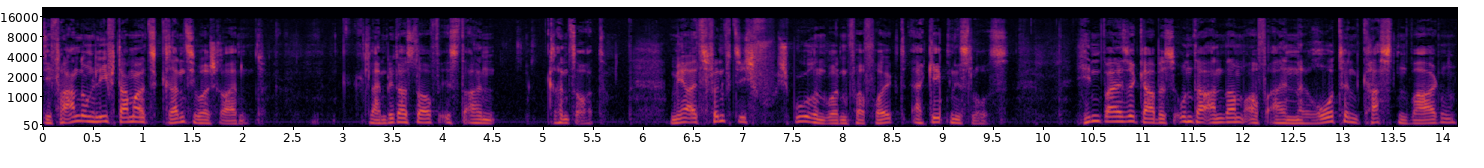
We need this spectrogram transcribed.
Die Fahndung lief damals grenzüberschreitend. Kleinbittersdorf ist ein Grenzort. Mehr als 50 Spuren wurden verfolgt, ergebnislos. Hinweise gab es unter anderem auf einen roten Kastenwagen,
